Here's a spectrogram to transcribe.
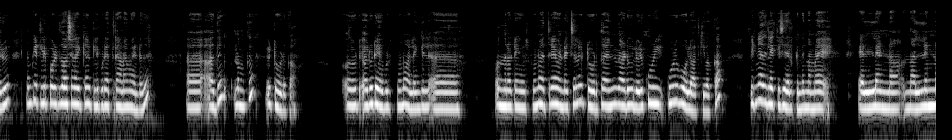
ഒരു നമുക്ക് ഇഡ്ഡലിപ്പൊടി ദോശ കഴിക്കാൻ ഇഡ്ഡലിപ്പൊടി എത്രയാണോ വേണ്ടത് അത് നമുക്ക് ഇട്ട് കൊടുക്കാം ഒരു ടേബിൾ സ്പൂണോ അല്ലെങ്കിൽ ഒന്നര ടേബിൾ സ്പൂണോ എത്രയാണ് വേണ്ടത് വെച്ചാൽ ഇട്ട് കൊടുത്ത് അതിന് നടുവിൽ ഒരു കുഴി കുഴി പോലും ആക്കി വെക്കാം. പിന്നെ അതിലേക്ക് ചേർക്കേണ്ടത് നമ്മളെ എള്ളെണ്ണ നല്ലെണ്ണ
